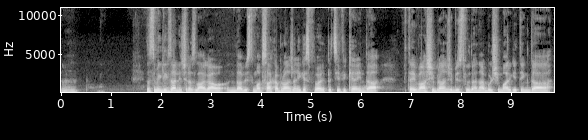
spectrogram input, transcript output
Mm -hmm. Zdaj sem jih zadnjič razlagal, da v bistvu ima vsaka branža neke svoje specifike in da v tej vaši branži v bistvu, je najboljši marketing, da,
